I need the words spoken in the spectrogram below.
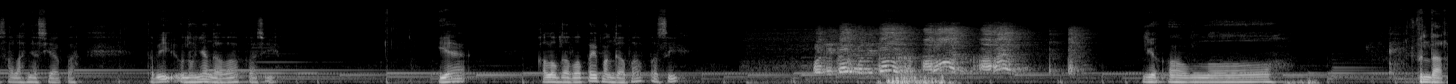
salahnya siapa? Tapi untungnya nggak apa-apa sih. Ya kalau nggak apa-apa emang nggak apa-apa sih. Monitor monitor ya Allah bentar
